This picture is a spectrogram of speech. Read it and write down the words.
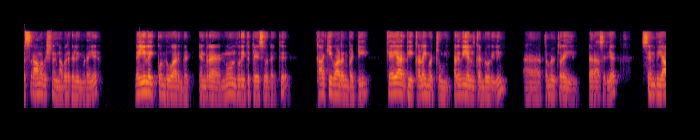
எஸ் ராமகிருஷ்ணன் அவர்களினுடைய வெயிலை கொண்டு வாருங்கள் என்ற நூல் குறித்து பேசுவதற்கு காக்கிவாடன்பட்டி கேஆர்பி கலை மற்றும் அறிவியல் கல்லூரியின் தமிழ்துறை பேராசிரியர் செல்வி ஆ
